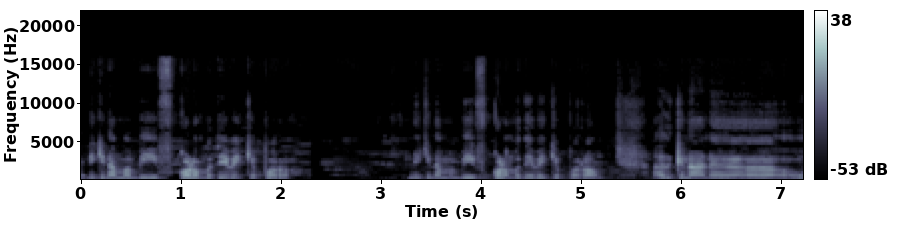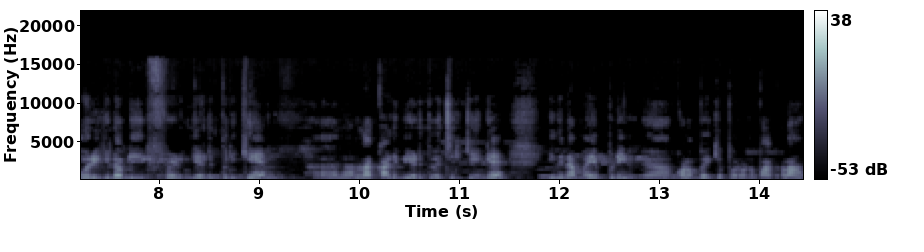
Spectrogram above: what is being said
இன்றைக்கி நம்ம பீஃப் குழம்புதே வைக்க போகிறோம் இன்றைக்கி நம்ம பீஃப் குழம்புதே வைக்க போகிறோம் அதுக்கு நான் ஒரு கிலோ பீஃப் இங்கே எடுத்திருக்கேன். நல்லா கழுவி எடுத்து வச்சுருக்கேங்க. இது நம்ம எப்படி குழம்பு வைக்க போகிறோன்னு பார்க்கலாம்.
